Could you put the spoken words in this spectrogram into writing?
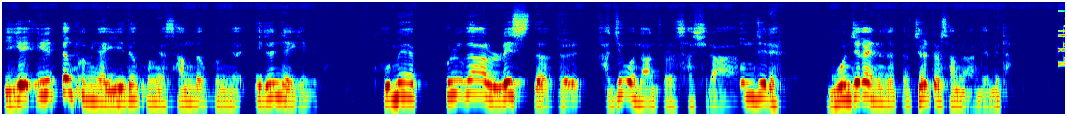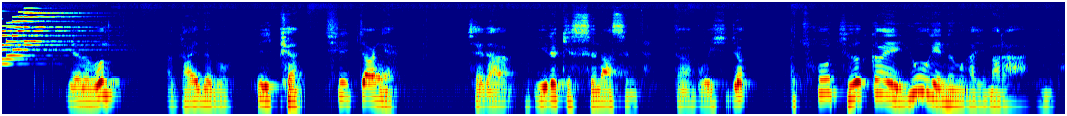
이게 1등품이냐, 2등품이냐, 3등품이냐 이런 얘기입니다. 구매 불가 리스트를 가지고 난투를 사시라. 품질에 문제가 있는 것들은 절대로 사면 안 됩니다. 여러분 가이드북 1편 7장에 제가 이렇게 써놨습니다. 자 보이시죠? 초저가의 유혹에 넘어가지 마라 입니다.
